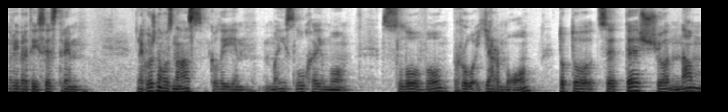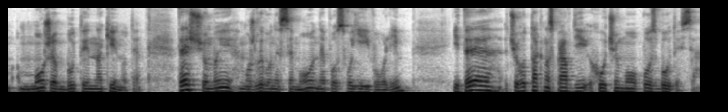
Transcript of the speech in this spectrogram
Дорогі брати і сестри, для кожного з нас, коли ми слухаємо слово про ярмо, тобто це те, що нам може бути накинуте, те, що ми, можливо, несемо не по своїй волі, і те, чого так насправді хочемо позбутися.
